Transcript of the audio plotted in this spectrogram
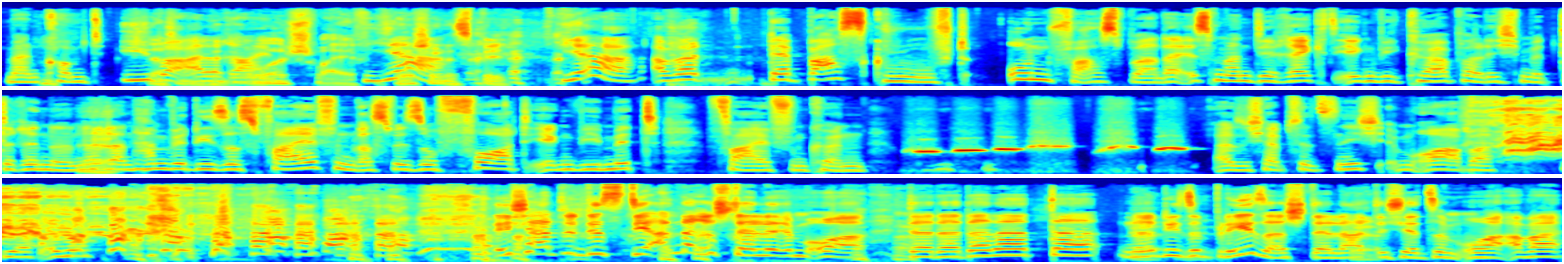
Man kommt überall lasse mal mein rein. Ohr schweifen. Ja. Sehr schönes Bild. Ja, aber der Bass groovt unfassbar. Da ist man direkt irgendwie körperlich mit drinnen. Ne? Ja. Dann haben wir dieses Pfeifen, was wir sofort irgendwie mitpfeifen können. Also ich habe es jetzt nicht im Ohr, aber wie auch immer. ich hatte das, die andere Stelle im Ohr. Da, da, da, da, da. Ne? Diese Bläserstelle hatte ich jetzt im Ohr. Aber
